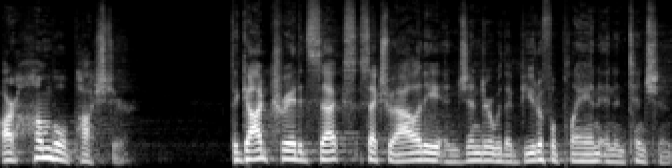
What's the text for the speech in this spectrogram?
Our humble posture. That God created sex, sexuality, and gender with a beautiful plan and intention.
